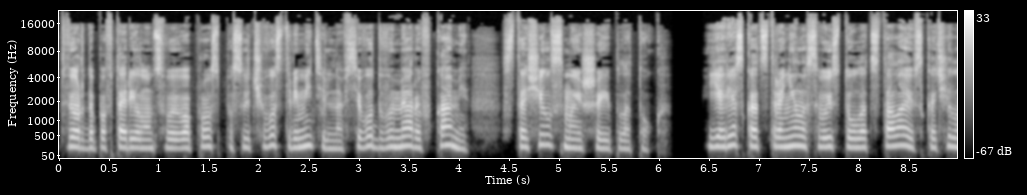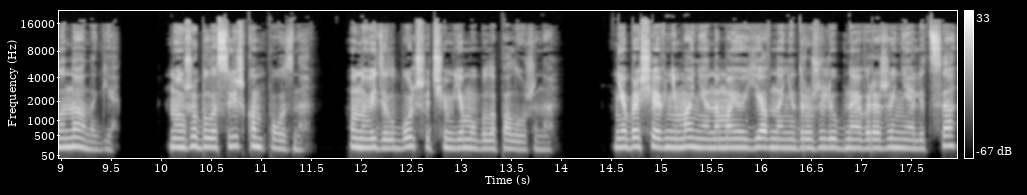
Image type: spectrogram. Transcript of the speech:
Твердо повторил он свой вопрос, после чего стремительно, всего двумя рывками, стащил с моей шеи платок. Я резко отстранила свой стул от стола и вскочила на ноги. Но уже было слишком поздно. Он увидел больше, чем ему было положено. Не обращая внимания на моё явно недружелюбное выражение лица,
